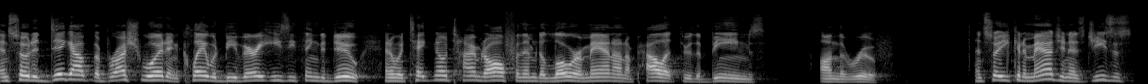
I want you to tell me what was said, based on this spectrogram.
And so to dig out the brushwood and clay would be a very easy thing to do, and it would take no time at all for them to lower a man on a pallet through the beams on the roof. And so you can imagine as Jesus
